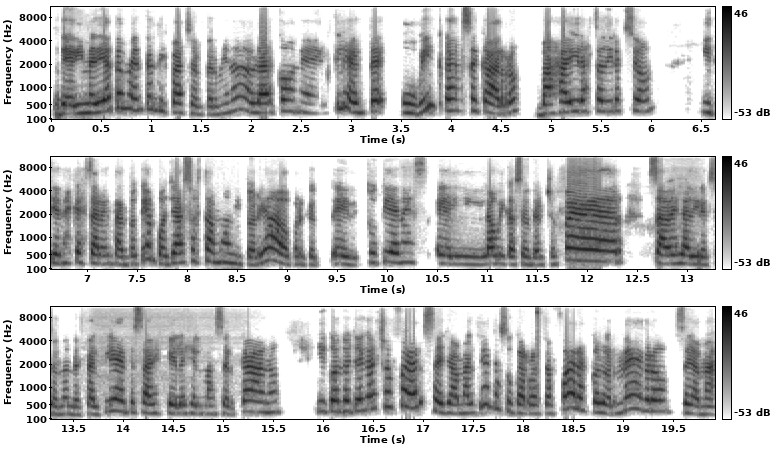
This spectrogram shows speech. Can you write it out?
de inmediatamente el dispatcher termina de hablar con el cliente, ubica ese carro, vas a ir a esta dirección y tienes que estar en tanto tiempo. Ya eso está monitoreado porque eh, tú tienes el, la ubicación del chofer, sabes la dirección donde está el cliente, sabes que él es el más cercano. Y cuando llega el chofer, se llama al cliente, su carro está afuera, es color negro, se llama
